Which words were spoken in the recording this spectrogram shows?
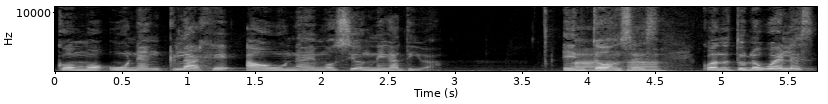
como un anclaje a una emoción negativa. Entonces, Ajá. cuando tú lo hueles,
